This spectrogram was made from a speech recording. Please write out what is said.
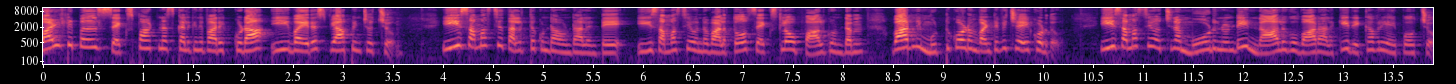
multiple sex partners కలిగిన వారికి కూడా ఈ వైరస్ వ్యాపించవచ్చు ఈ సమస్య తలెత్తకుండా ఉండాలంటే ఈ సమస్య ఉన్న వాళ్ళతో సెక్స్లో పాల్గొనడం వారిని ముట్టుకోవడం వంటివి చేయకూడదు. ఈ సమస్య వచ్చిన మూడు నుండి నాలుగు వారాలకి రికవరీ అయిపోవచ్చు.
